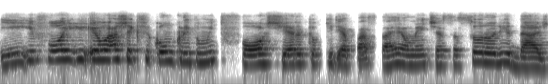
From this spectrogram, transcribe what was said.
e, e foi, eu achei que ficou um clipe muito forte, era o que eu queria passar realmente essa sororidade.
